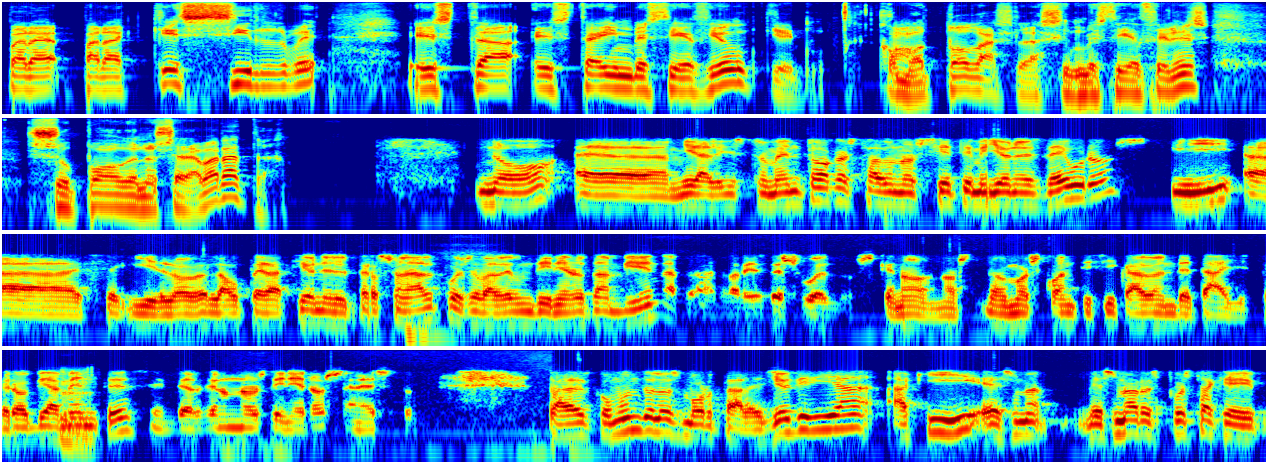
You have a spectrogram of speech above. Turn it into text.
para, para qué sirve esta, esta investigación? Que, como todas las investigaciones, supongo que no será barata. No, eh, mira, el instrumento ha costado unos 7 millones de euros y, uh, y lo, la operación y el personal pues vale un dinero también a, a través de sueldos, que no, no, no, hemos cuantificado en detalle, pero obviamente mm. se invierten unos dineros en esto. Para el común de los mortales, yo diría aquí es una, es una respuesta que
